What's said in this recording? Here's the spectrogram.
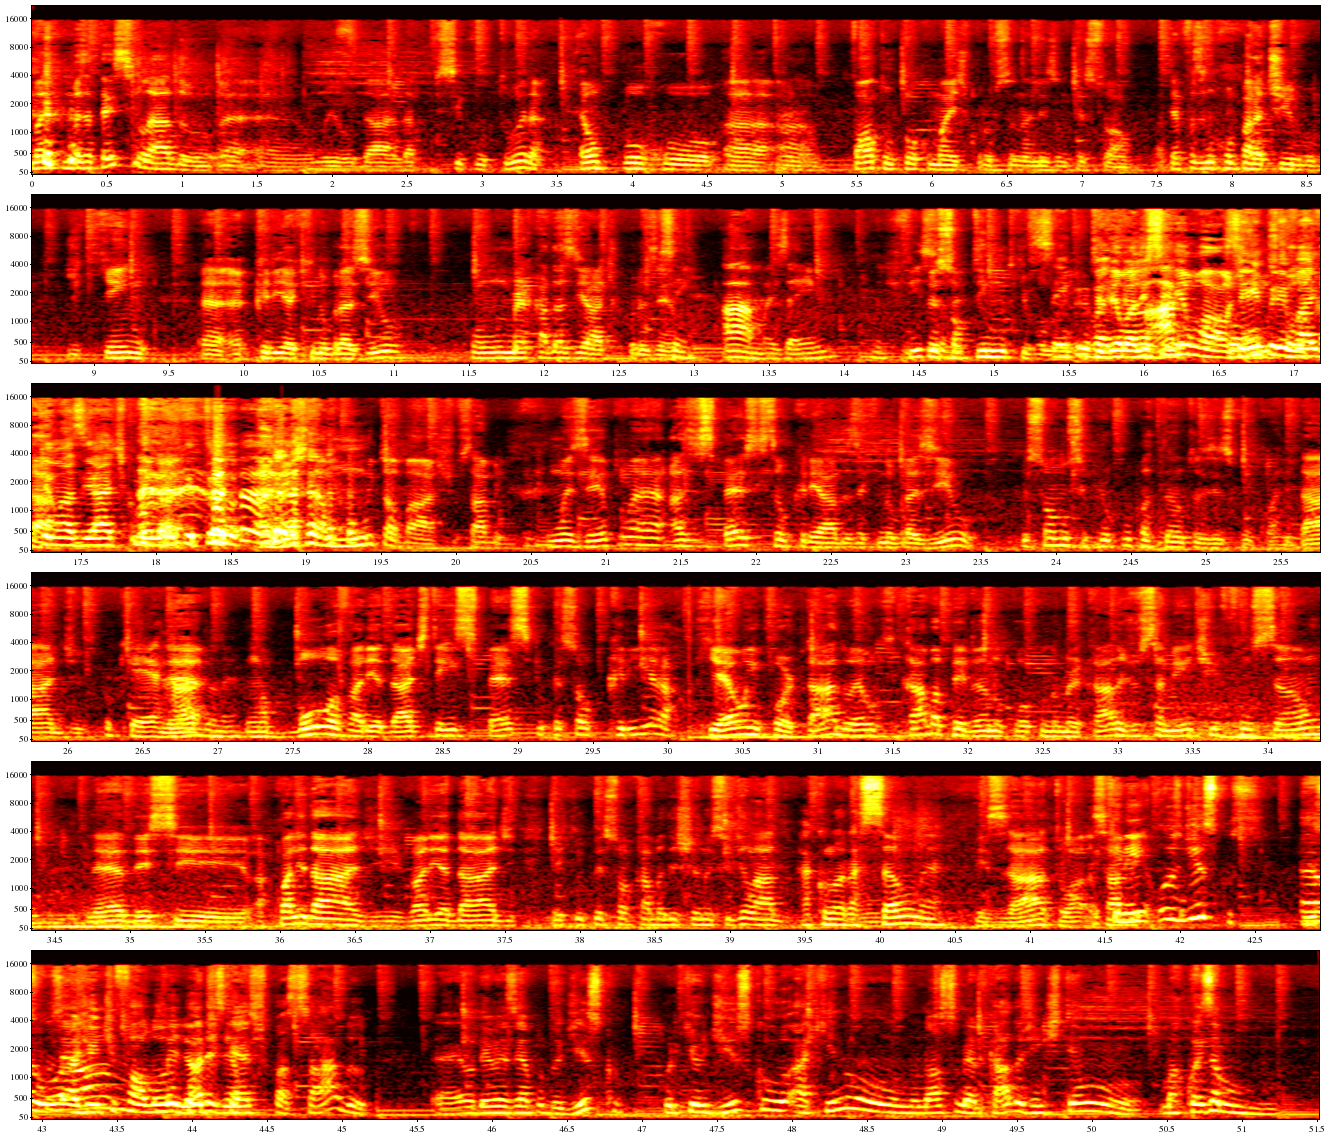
Mas, mas até esse lado, é, Will, da, da piscicultura é um pouco. ah, ah, falta um pouco mais de profissionalismo pessoal. Até fazendo um comparativo de quem é, cria aqui no Brasil com o mercado asiático, por exemplo. Sim. Ah, mas aí é muito O difícil. pessoal né? tem muito que evoluir. Sempre vai entendeu? ter Ali seria o auge. Sempre vai colocar. ter um asiático melhor que tu. A gente está muito abaixo, sabe? Um exemplo é as espécies que são criadas aqui no Brasil. O pessoal não se preocupa tanto às vezes com qualidade, O que é errado, né? Uma boa variedade. Tem espécies que o pessoal cria, que é o importado, é o que acaba pegando um pouco no mercado, justamente em função né, desse a qualidade, variedade, e que o pessoal acaba deixando isso de lado. A coloração, né? Exato, É que sabe? nem os discos. É, o- é a gente falou no podcast passado, é, eu dei o exemplo do disco, porque o disco, aqui no, no nosso mercado, a gente tem um- uma coisa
